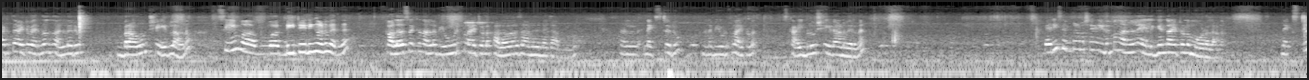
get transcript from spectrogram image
അടുത്തതായിട്ട് വരുന്നത് നല്ലൊരു ബ്രൗൺ ഷെയ്ഡിലാണ് സെയിം വർക്ക് ഡീറ്റെയിലിംഗ് ആണ് വരുന്നത്. കളേഴ്സ് ഒക്കെ നല്ല ബ്യൂട്ടിഫുൾ ആയിട്ടുള്ള കളേഴ്സ് ആണ് അകത്ത് നല്ല നെക്സ്റ്റ് ഒരു നല്ല ബ്യൂട്ടിഫുൾ ആയിട്ടുള്ള സ്കൈ ബ്ലൂ ആണ് വരുന്നത്. വെരി സിമ്പിൾ പക്ഷെ ഇടുമ്പോൾ നല്ല എലിഗന്റ് ആയിട്ടുള്ള മോഡലാണ്. നെക്സ്റ്റ്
